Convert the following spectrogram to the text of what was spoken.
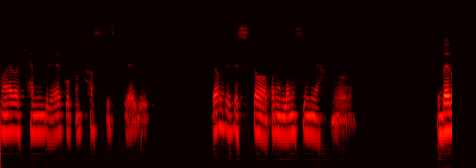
mer av hvem du er, hvor fantastisk du er, Gud. Be om at du skal skape den lengselen i hjertene våre. Så ber jeg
